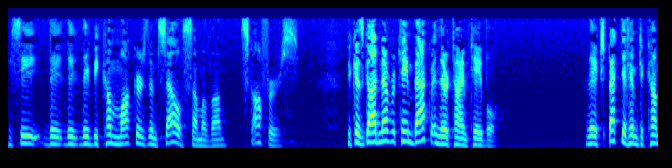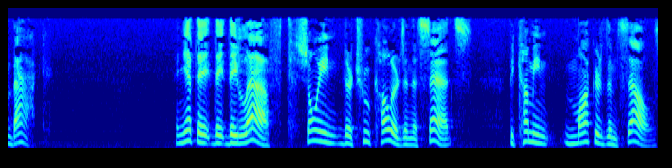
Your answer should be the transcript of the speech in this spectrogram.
You see, they, they, they've become mockers themselves, some of them, scoffers, because God never came back in their timetable. And they expected him to come back. And yet they, they, they left, showing their true colors in the sense, becoming mockers themselves,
